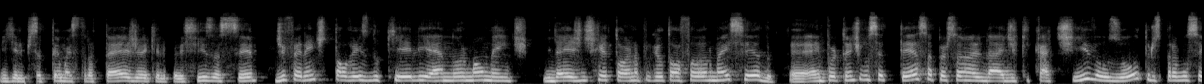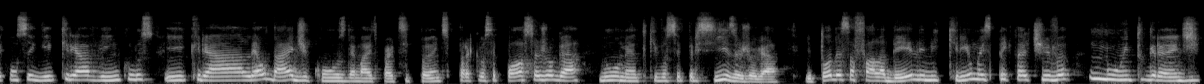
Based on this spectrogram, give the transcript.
em que ele precisa precisa ter uma estratégia, que ele precisa ser diferente, talvez, do que ele é normalmente. E daí a gente retorna para o que eu estava falando mais cedo. É, é, importante você ter essa personalidade que cativa os outros para você conseguir criar vínculos e criar lealdade com os demais participantes para que você possa jogar no momento que você precisa jogar. E toda essa fala dele me cria uma expectativa muito grande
